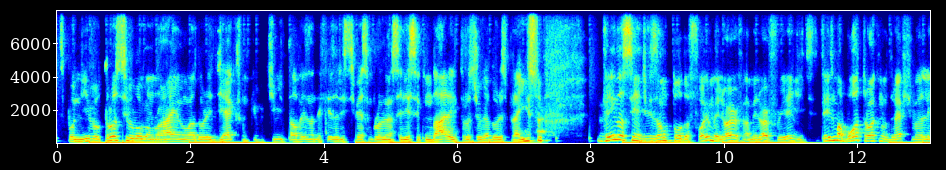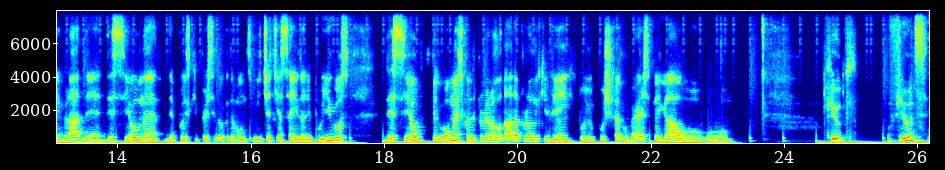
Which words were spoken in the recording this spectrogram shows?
disponível. Trouxe o Logan Ryan, o Adore Jackson, que o time talvez na defesa eles tivesse um problema, seria secundária, e trouxe jogadores para isso. Vendo assim a divisão toda, foi o melhor, a melhor free fez uma boa troca no draft, vale lembrar, desceu, né, depois que percebeu que o Devon Smith já tinha saído ali pro Eagles, desceu, pegou uma escolha de primeira rodada pro ano que vem, pro, pro Chicago Bears pegar o, o Fields. O Fields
